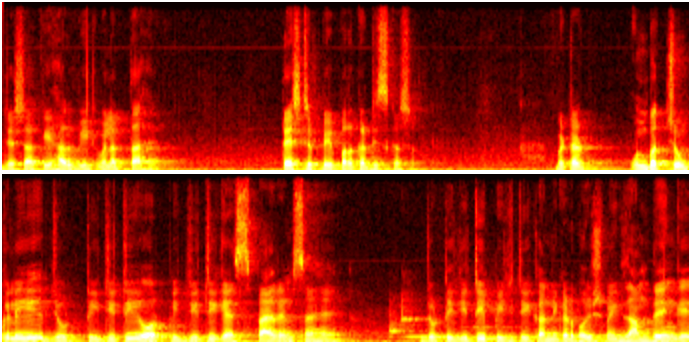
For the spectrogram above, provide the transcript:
जैसा कि हर वीक में लगता है टेस्ट पेपर का डिस्कशन। बेटा, उन बच्चों के लिए जो टीजीटी और पीजीटी के एस्पायरेंट्स हैं, जो टीजीटी, पीजीटी का निकट भविष्य में एग्ज़ाम देंगे,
